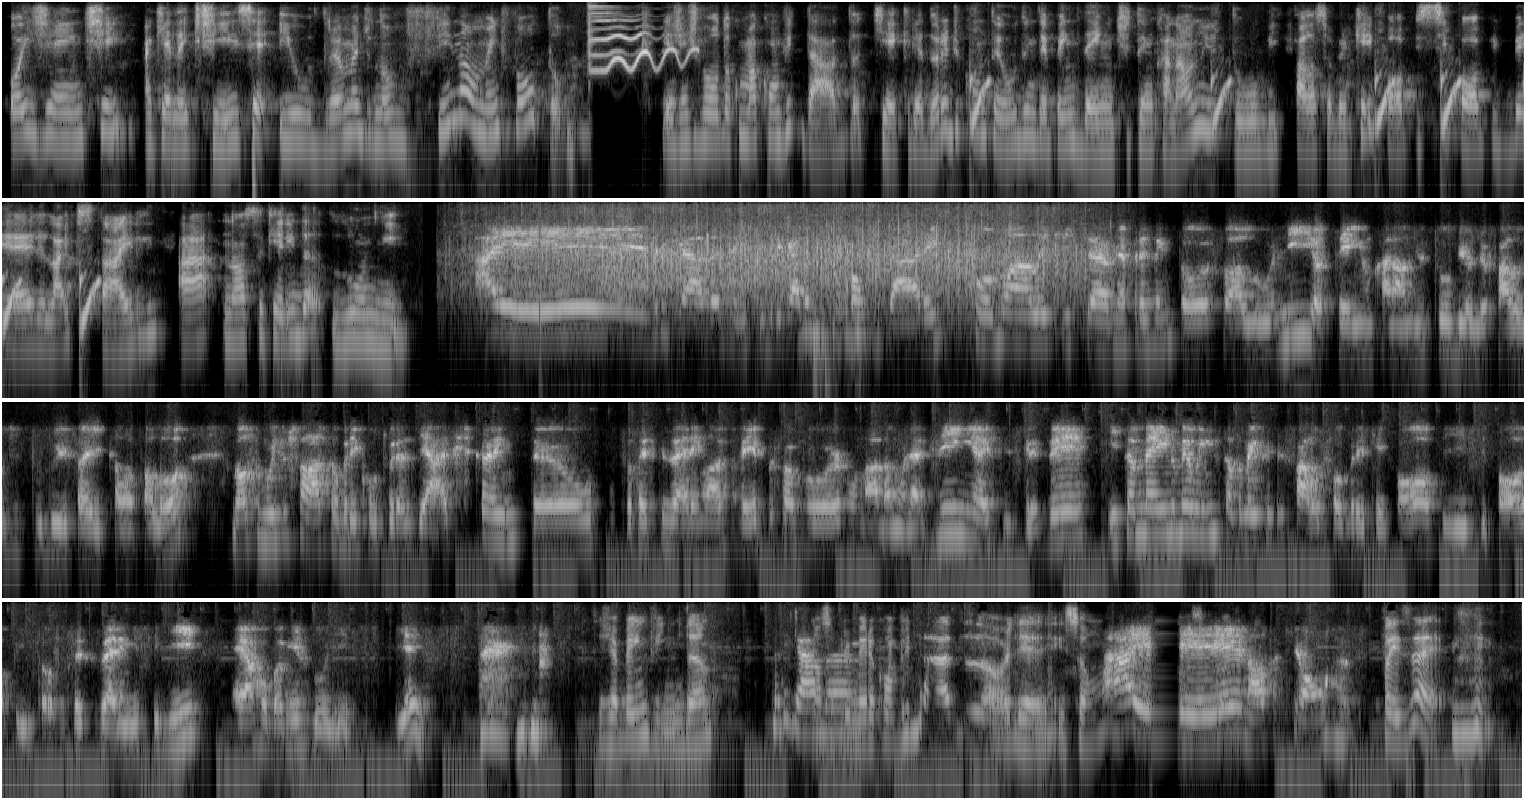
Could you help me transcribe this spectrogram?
Oi, gente, aqui é Letícia e o Drama de Novo finalmente voltou. E a gente voltou com uma convidada que é criadora de conteúdo independente, tem um canal no YouTube, fala sobre K-pop, C-pop, BL, lifestyle, a nossa querida Luni. Aê! Obrigada, gente. Obrigada por me convidarem. Como a Letícia me apresentou, eu sou a Luni, eu tenho um canal no YouTube onde eu falo de tudo isso aí que ela falou. Gosto muito de falar sobre cultura asiática, então se vocês quiserem lá ver, por favor, vão lá dar uma olhadinha e se inscrever. E também no meu Insta também sempre falo sobre K-pop e C-pop, então se vocês quiserem me seguir, é arroba. E é isso. Seja bem-vinda. Obrigada. Nossa primeira convidada, olha, isso é uma. Aê! Nossa, que honra. Pois é.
